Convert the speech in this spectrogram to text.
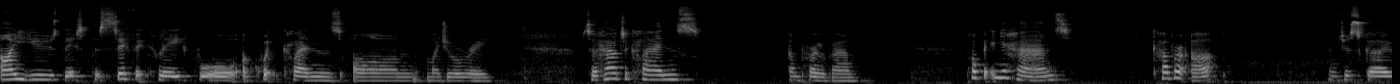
I use this specifically for a quick cleanse on my jewellery. So how to cleanse and program. Pop it in your hands, cover up and just go,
